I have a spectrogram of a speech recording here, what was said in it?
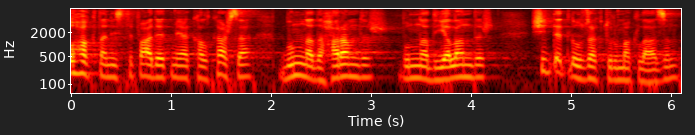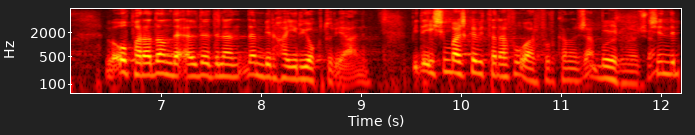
o haktan istifade etmeye kalkarsa bunun adı haramdır, bunun adı yalandır. Şiddetle uzak durmak lazım ve o paradan da elde edilenden bir hayır yoktur yani. Bir de işin başka bir tarafı var Furkan Hocam. Buyurun hocam. Şimdi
